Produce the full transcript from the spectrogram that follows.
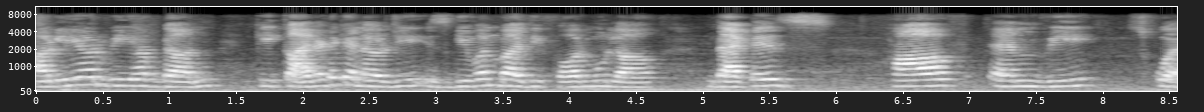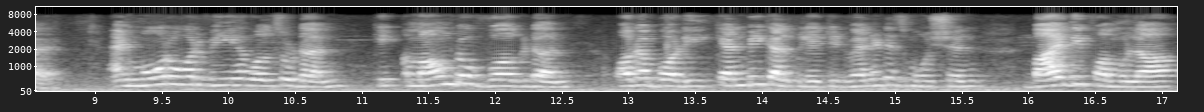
Earlier we have done ki kinetic energy is given by the formula that is half mv square and moreover we have also done ki amount of work done on a body can be calculated when it is motion by the formula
